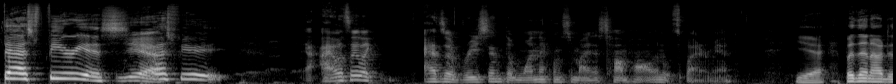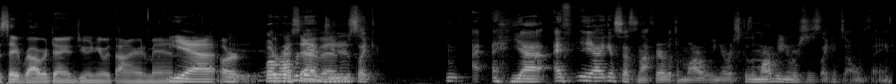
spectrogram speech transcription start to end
Fast Furious. Yeah. Fast Furious. I would say like as of recent, the one that comes to mind is Tom Holland with Spider Man. Yeah, but then I would just say Robert Downey Jr. with Iron Man. Yeah, or But or Chris Robert Downey Jr. Is like, I, I- yeah, I, yeah, I guess that's not fair with the Marvel universe because the Marvel universe is like its own thing.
